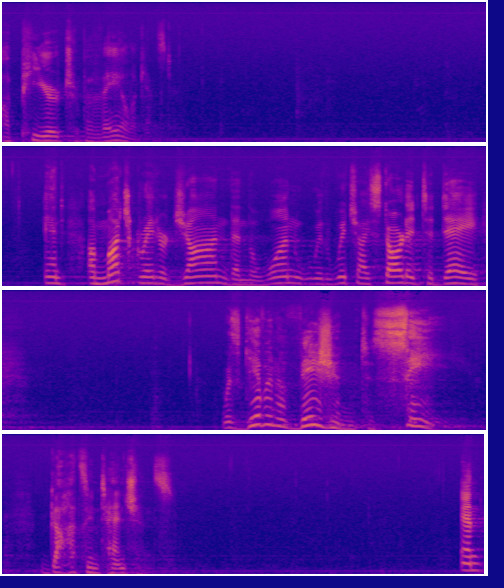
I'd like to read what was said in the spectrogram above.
appear to prevail against it. And a much greater John than the one with which I started today was given a vision to see God's intentions. And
